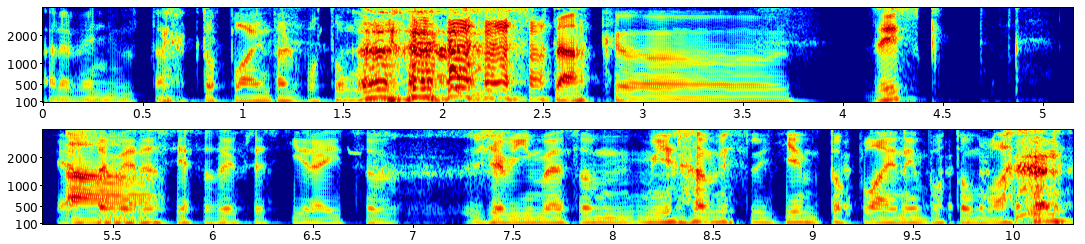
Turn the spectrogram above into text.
revenue, tak, tak top line, tak potom. tak uh, zisk. Já jsem A- jeden z těch, co tady předstírají, co, že víme, co Míra myslí tím top line, bottom line.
